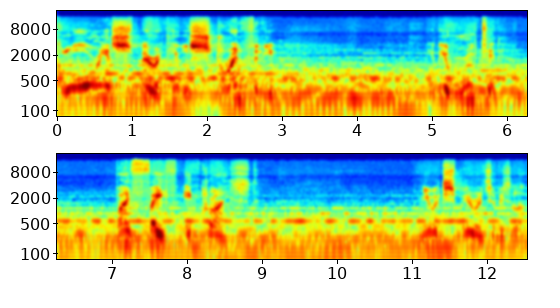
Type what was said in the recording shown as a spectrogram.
glorious spirit, he will strengthen you. Be rooted by faith in Christ. A new experience of his love.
